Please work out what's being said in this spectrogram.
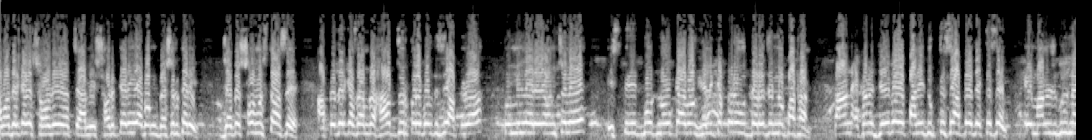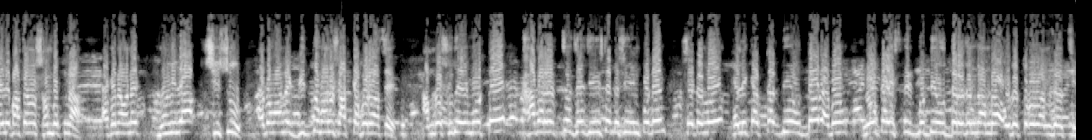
আমাদের কাছে স্মরণীয় হচ্ছে। আমি সরকারি এবং বেসরকারি যত সংস্থা আছে, আপনাদের কাছে আমরা হাত জোর করে বলতেছি, আপনারা কুমিল্লার এই অঞ্চলে স্পিরিট বোট, নৌকা এবং হেলিকপ্টারের উদ্ধারের জন্য পাঠান। কারণ এখানে যেভাবে পানি ঢুকতেছে, আপনারা দেখতেছেন, এই মানুষগুলো নাইলে বাঁচানো সম্ভব না। এখানে অনেক মহিলা, শিশু এবং অনেক বৃদ্ধ মানুষ আটকা পড়ে আছে। আমরা শুধু এই মুহূর্তে খাবারের যে জিনিসটা বেশি ইম্পর্টেন্ট সেটা হলো হেলিকপ্টার দিয়ে উদ্ধার এবং নৌকা স্পিড বোট দিয়ে উদ্ধারের জন্য আমরা আনতে যাচ্ছি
